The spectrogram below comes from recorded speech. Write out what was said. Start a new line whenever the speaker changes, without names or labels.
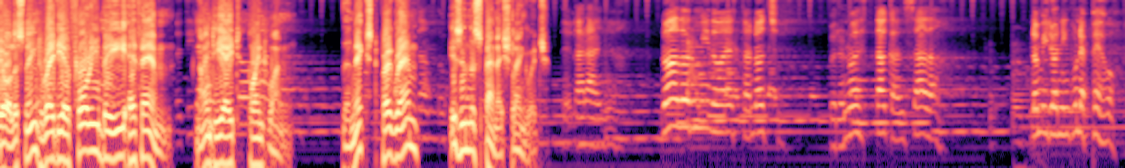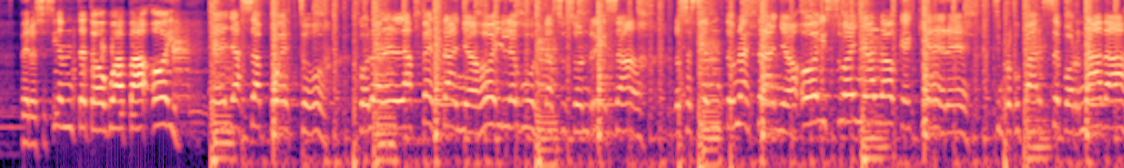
You're listening to Radio 4EB FM 98.1. The next program is in the Spanish language.
No ha dormido esta noche, pero no está cansada. No miró ningún espejo, pero se siente todo guapa hoy. Ella se ha puesto color en las pestañas, hoy le gusta su sonrisa. No se siente una extraña, hoy sueña lo que quiere, sin preocuparse por nada.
